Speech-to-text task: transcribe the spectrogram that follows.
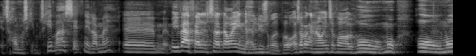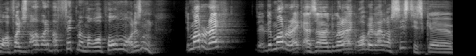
jeg tror måske, måske var Sydney der med. Øh, men i hvert fald, så der var en, der havde lysrød på, og så var han ind så for homo, homo, og folk sådan, åh, hvor er det bare fedt, man må råbe homo, og det er sådan, det må du da ikke. Det, må du da ikke. Altså, du kan da ikke råbe et eller andet racistisk, øh,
